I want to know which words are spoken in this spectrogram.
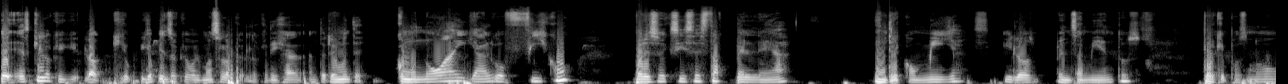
Eh, Es que lo que, lo que yo, yo pienso que volvemos a lo que, lo que dije anteriormente. Como no hay algo fijo, por eso existe esta pelea entre comillas y los pensamientos. Porque pues no,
